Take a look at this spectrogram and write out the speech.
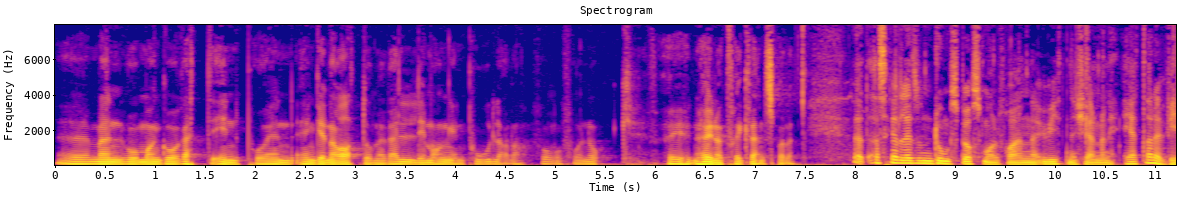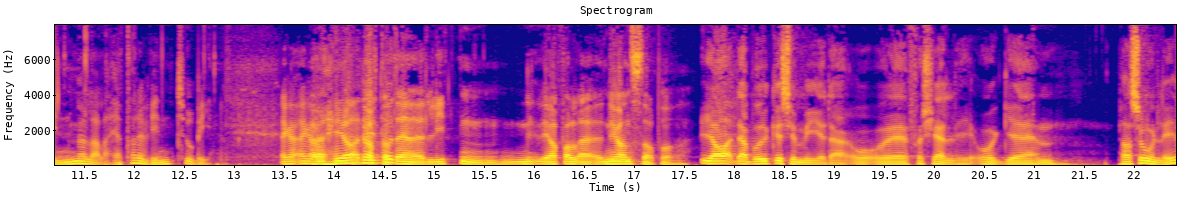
men hvor man går rett inn på en, en generator med veldig mange poler da, for å få nok, høy, høy nok frekvens på det. Det er sikkert et litt sånn dumt spørsmål fra en uvitende sjel, men heter det vindmølle eller heter det vindturbin? Jeg, jeg har ja, hørt at det er en liten iallfall eh, nyanser på Ja, det brukes jo mye der, og, og er forskjellig. Og um, personlig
